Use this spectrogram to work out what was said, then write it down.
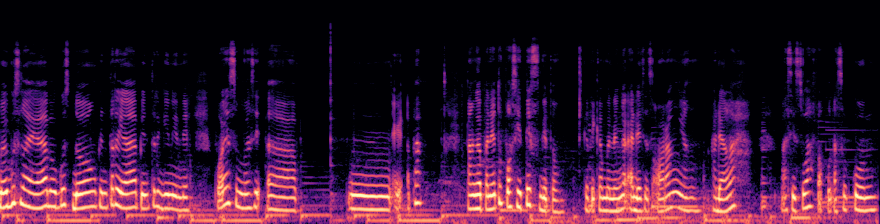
bagus lah ya, bagus dong, pinter ya, pinter gini deh. Pokoknya semua sih uh, hmm, eh, apa tanggapannya tuh positif gitu ketika mendengar ada seseorang yang adalah mahasiswa fakultas hukum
